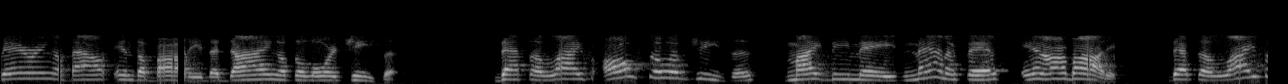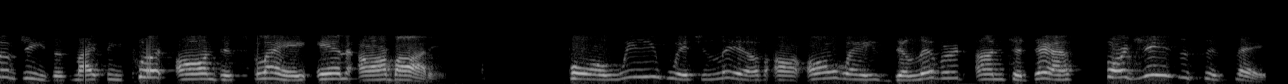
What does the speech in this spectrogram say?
bearing about in the body the dying of the Lord Jesus, that the life also of Jesus might be made manifest in our body that the life of Jesus might be put on display in our body. For we which live are always delivered unto death for Jesus' sake,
